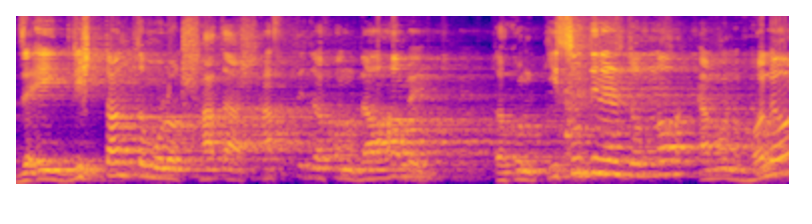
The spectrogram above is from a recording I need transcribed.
যে এই দৃষ্টান্তমূলক সাজা, শাস্তি যখন দেওয়া হবে, তখন কিছুদিনের জন্য এমন হলেও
